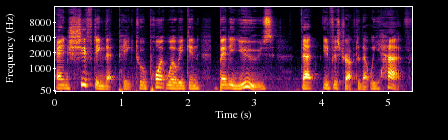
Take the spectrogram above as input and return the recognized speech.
and shifting that peak to a point where we can better use that infrastructure that we have.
